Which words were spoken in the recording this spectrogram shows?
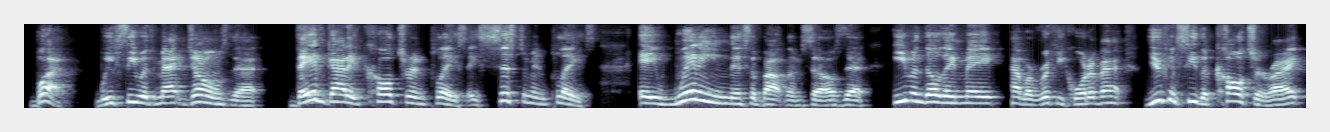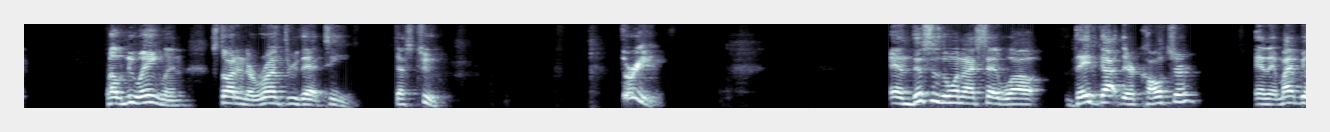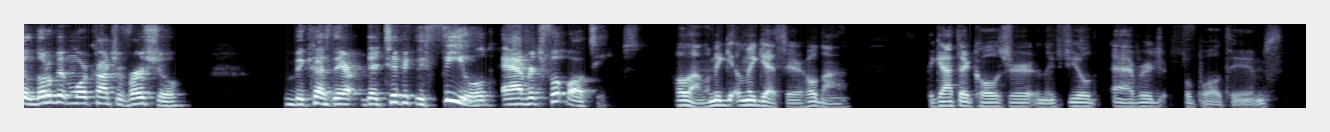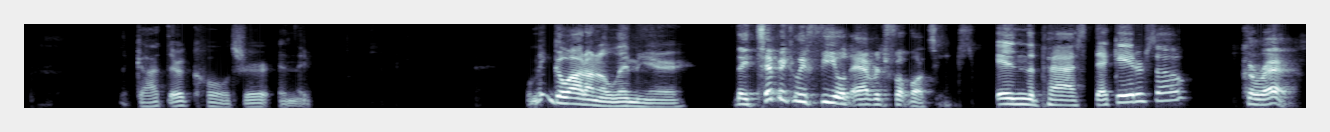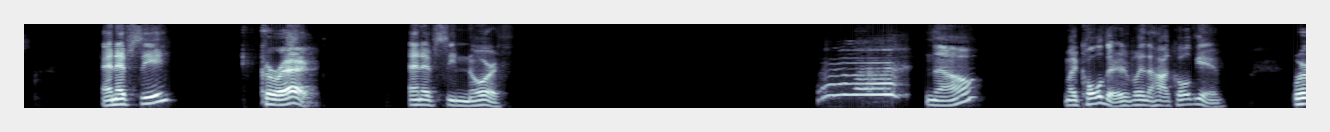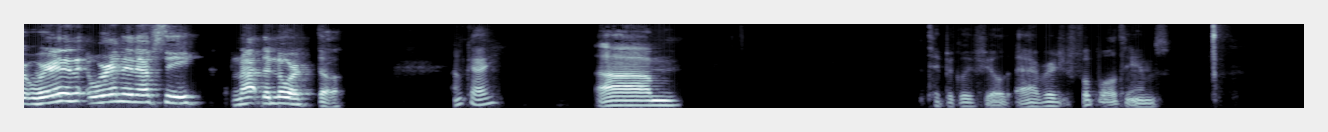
But we see with Mac Jones that they've got a culture in place, a system in place, a winningness about themselves that even though they may have a rookie quarterback, you can see the culture, right, of New England starting to run through that team. That's two. Three. And this is the one I said, well, they've got their culture, and it might be a little bit more controversial because they're they're typically field average football teams. Hold on, let me get, let me guess here. Hold on, they got their culture and they field average football teams. Got their culture and they. Let me go out on a limb here. They typically field average football teams in the past decade or so. Correct. NFC. Correct. NFC North. Uh, no. My colder. They're playing the hot cold game. We're we're in we're in NFC, not the North though. Okay. Um typically field average football teams.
